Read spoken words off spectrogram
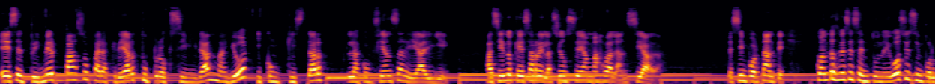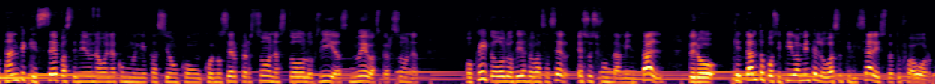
es el primer paso para crear tu proximidad mayor y conquistar la confianza de alguien, haciendo que esa relación sea más balanceada. Es importante. ¿Cuántas veces en tu negocio es importante que sepas tener una buena comunicación con conocer personas todos los días, nuevas personas? Ok, todos los días lo vas a hacer, eso es fundamental, pero ¿qué tanto positivamente lo vas a utilizar esto a tu favor?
